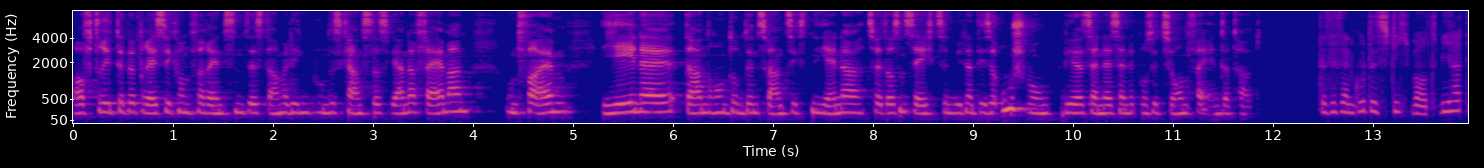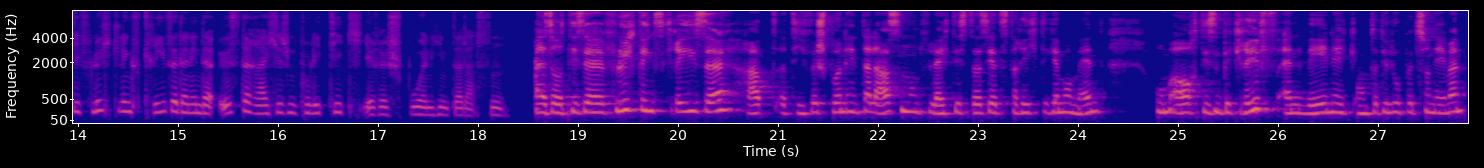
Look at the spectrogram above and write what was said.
Auftritte bei Pressekonferenzen des damaligen Bundeskanzlers Werner Feimann und vor allem jene dann rund um den 20. Jänner 2016 wieder dieser Umschwung, wie er seine, seine Position verändert hat. Das ist ein gutes Stichwort. Wie hat die Flüchtlingskrise denn in der österreichischen Politik ihre Spuren hinterlassen? Also diese Flüchtlingskrise hat tiefe Spuren hinterlassen und vielleicht ist das jetzt der richtige Moment, um auch diesen Begriff ein wenig unter die Lupe zu nehmen.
